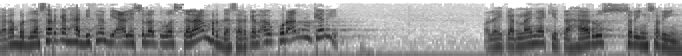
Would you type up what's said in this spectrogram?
karena berdasarkan hadis Nabi alaihi salatu wasallam berdasarkan Al-Qur'anul Karim oleh karenanya kita harus sering-sering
